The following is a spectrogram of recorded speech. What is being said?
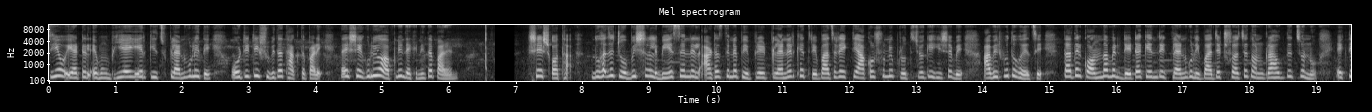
জিও, এয়ারটেল এবং ভিআই এর কিছু প্ল্যানগুলিতে ওটিটির সুবিধা থাকতে পারে, তাই সেগুলিও আপনি দেখে নিতে পারেন। শেষ কথা। দু হাজার চব্বিশ সালে বিএসএনএল আঠাশ দিনের প্রিপেড প্ল্যানের ক্ষেত্রে বাজারে একটি আকর্ষণীয় প্রতিযোগী হিসেবে আবির্ভূত হয়েছে। তাদের কম দামের ডেটা কেন্দ্রিক প্ল্যানগুলি বাজেট সচেতন গ্রাহকদের জন্য একটি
